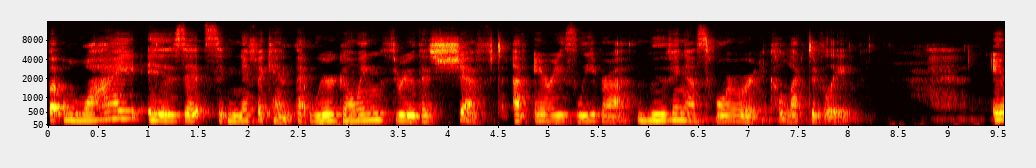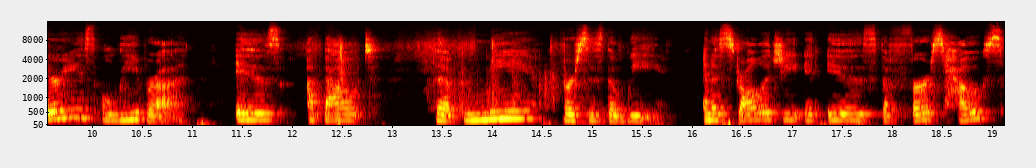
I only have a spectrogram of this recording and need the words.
But why is it significant that we're going through this shift of Aries Libra moving us forward collectively? Aries Libra is about the me versus the we. In astrology, it is the first house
